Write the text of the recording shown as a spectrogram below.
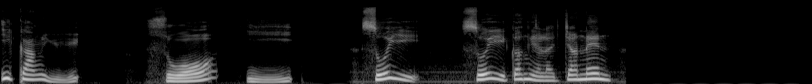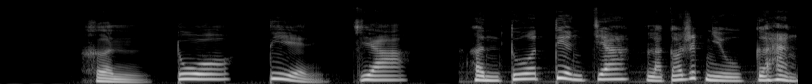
一缸鱼。所以， 所以,所以có nghĩa là cho nên. 很多店 gia. Hình tua tiền gia là có rất nhiều cửa hàng.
